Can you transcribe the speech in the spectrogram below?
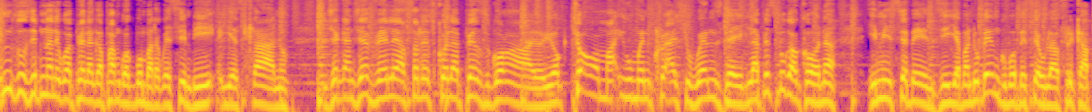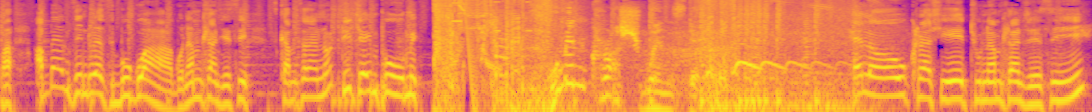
imzuzu ibunane kwaphela ngaphambi kokubumbana kwesimbi yesihlanu njenganje vele asale sikhwela phezu kwayo yokuthoma i-woman crash wednesday lapho esibuka khona imisebenzi yabantu bengubo besewula afrika pha abenza into ezibukwako namhlanje si sikhambisana no-dj mpumi women crush wednesday hello crush yethu namhlanje si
